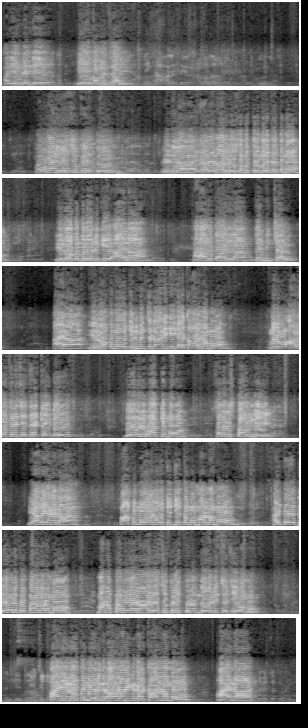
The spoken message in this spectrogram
అది ఏమిటంటే మీరు గమనించాలి. ప్రభువైన యేసుక్రీస్తు రెండు వేల ఇరవై నాలుగు సంవత్సరముల క్రితము ఈ లోకములోనికి ఆయన నరావతారిగా జన్మించారు. ఆయన ఈ లోకంలో జన్మించడానికి గల కారణము మనం ఆలోచన చేసినట్లయితే దేవుని వాక్యము సెలవిస్తా ఉంది. ఏలయనగా పాపము వలన వచ్చే జీతము మరణము అయితే దేవుని కృపావరము మన ప్రభు అయిన యేసుక్రీస్తునందు నిత్య జీవము. ఆయన లోకంలోనికి రావడానికి గల కారణము ఆయన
